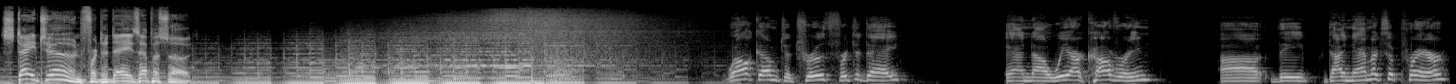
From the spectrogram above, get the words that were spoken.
Stay tuned for today's episode. Welcome to Truth for Today. And uh, we are covering uh, the dynamics of prayer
